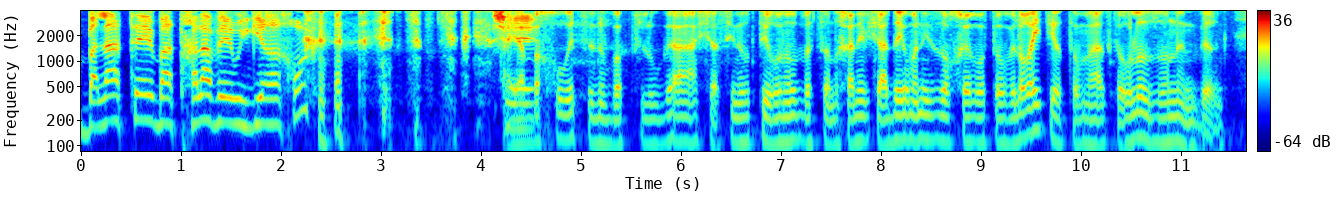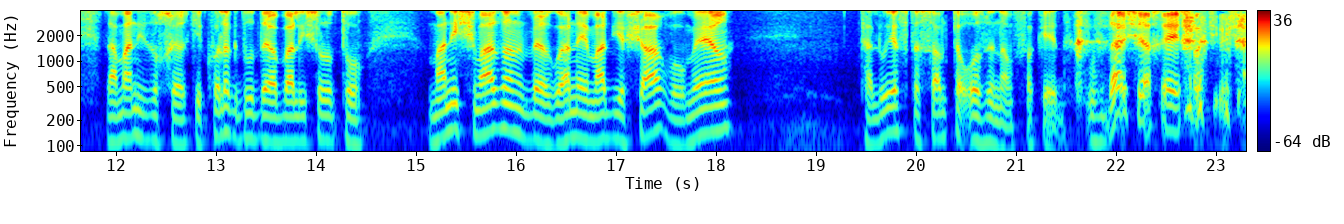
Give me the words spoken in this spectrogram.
שבלט אה, בהתחלה והוא הגיע רחוק? ש... היה בחור אצלנו בפלוגה שעשינו טירונות בצנחנים שעד היום אני זוכר אותו ולא ראיתי אותו מאז קראו לו זוננברג. למה אני זוכר? כי כל הגדוד היה בא לשאול אותו מה נשמע זוננברג? הוא היה נעמד ישר ואומר, תלוי איפה אתה שם את האוזן המפקד. עובדה שאחרי 50 שנה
